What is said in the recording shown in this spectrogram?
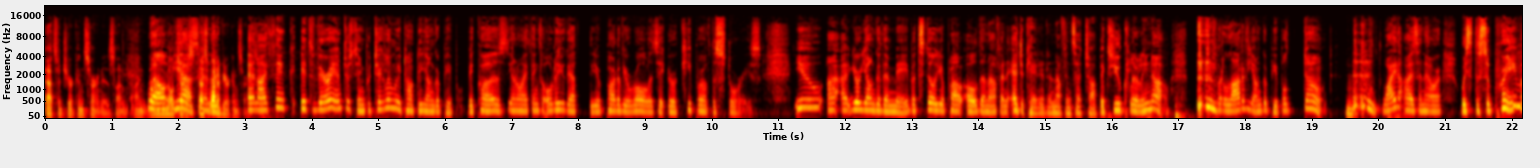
That's what your concern is on, on, well, on the military. Yes, That's one I, of your concerns. And I think it's very interesting, particularly when we talk to younger people, because you know I think the older you get, your part of your role is that you're a keeper of the stories. You uh, uh you're younger than me, but still you're probably old enough and educated enough in such topics. You clearly know, but a lot of younger people don't. Hmm. Dwight Eisenhower was the supreme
